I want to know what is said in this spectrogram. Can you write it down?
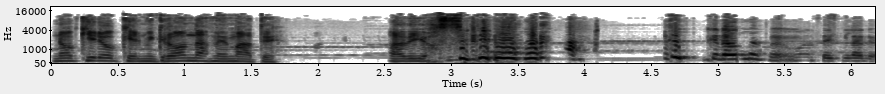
no quiero que el microondas me mate. Adiós. Creo que me mate, claro.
